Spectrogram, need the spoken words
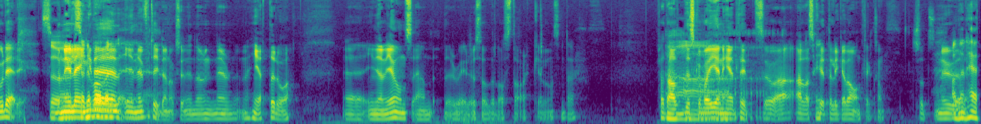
Jo det är det. Så, Den är ju längre väl- nu för tiden också, när när den heter då eh, Indiana Jones and the Raiders of the Lost Ark eller något sånt där. För att allt, det ska vara Ah. enhetligt, så alla ska heta likadant liksom. Så nu Ja, den, het,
